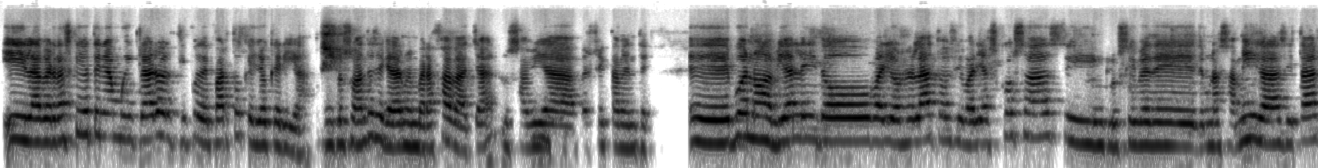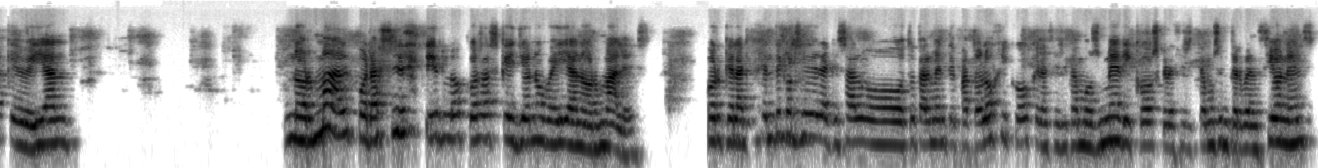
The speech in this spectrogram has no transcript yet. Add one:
Y la verdad es que yo tenía muy claro el tipo de parto que yo quería, incluso antes de quedarme embarazada, ya lo sabía perfectamente. Eh, bueno, había leído varios relatos y varias cosas, inclusive de, unas amigas y tal, que veían normal, por así decirlo, cosas que yo no veía normales. Porque la gente considera que es algo totalmente patológico, que necesitamos médicos, que necesitamos intervenciones.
